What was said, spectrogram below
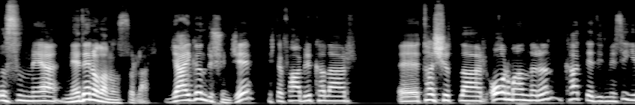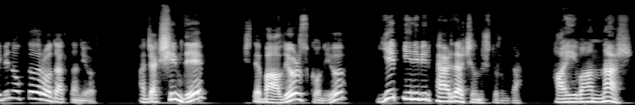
ısınmaya neden olan unsurlar? Yaygın düşünce işte fabrikalar, taşıtlar, ormanların katledilmesi gibi noktalara odaklanıyor. Ancak şimdi işte bağlıyoruz konuyu. Yepyeni bir perde açılmış durumda. Hayvanlar.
